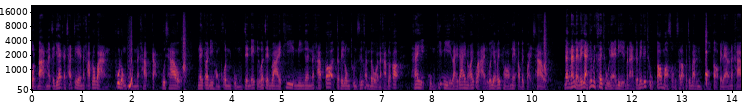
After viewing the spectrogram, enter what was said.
บทบาทมันจะแยกกันชัดเจนนะครับระหว่างผู้ลงทุนนะครับกับผู้เช่า ในกรณีของคนกลุ่ม Gen X หรือว่า Gen Y ที่มีเงินนะครับก็จะไปลงทุนซื้อคอนโดนะครับแล้วก็ให้กลุ่มที่มีรายได้น้อยกว่า หรือว่ายังไม่พร้อมเนี่ยเอาไปปล่อยเช่า ดังนั้นหลาย ๆ อย่างที่มันเคยถูกในอดีตมันอาจจะไม่ได้ถูกต้องเหมาะสมสำหรับปัจจุบันอีกต่อไปแล้วนะครับ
